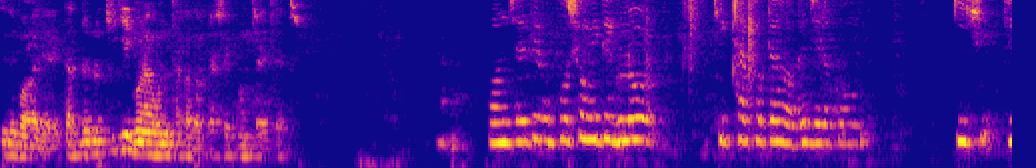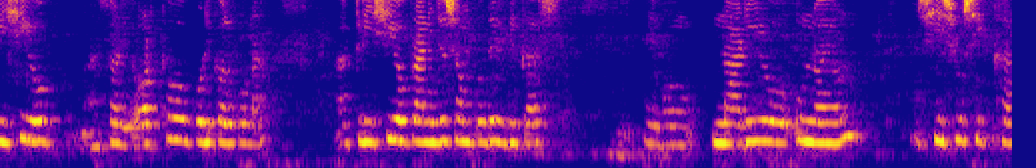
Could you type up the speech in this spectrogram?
যদি বলা যায় তার জন্য কি কি গুণাগুণ থাকা দরকার সেই পঞ্চায়েতের? পঞ্চায়েতের উপসমিতিগুলো ঠিকঠাক হতে হবে যেরকম কৃষি কৃষি ও সরি অর্থ পরিকল্পনা কৃষি ও প্রাণীজ সম্পদের বিকাশ এবং নারী ও উন্নয়ন শিশু শিক্ষা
